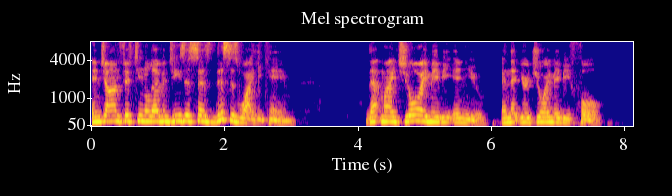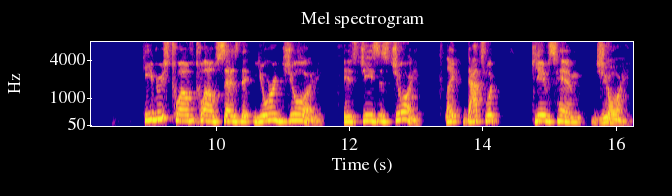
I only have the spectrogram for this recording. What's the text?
In John 15 11, Jesus says, This is why he came, that my joy may be in you and that your joy may be full. Hebrews 12 12 says that your joy is Jesus' joy. Like that's what gives him joy.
